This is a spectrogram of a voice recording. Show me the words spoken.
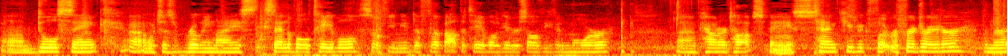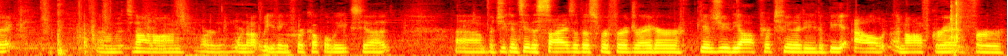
um, dual sink, uh, which is really nice. Extendable table, so if you need to flip out the table and give yourself even more um, countertop space. 10 cubic foot refrigerator, Dometic. Um, it's not on, we're, we're not leaving for a couple weeks yet. Um, but you can see the size of this refrigerator gives you the opportunity to be out and off grid for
